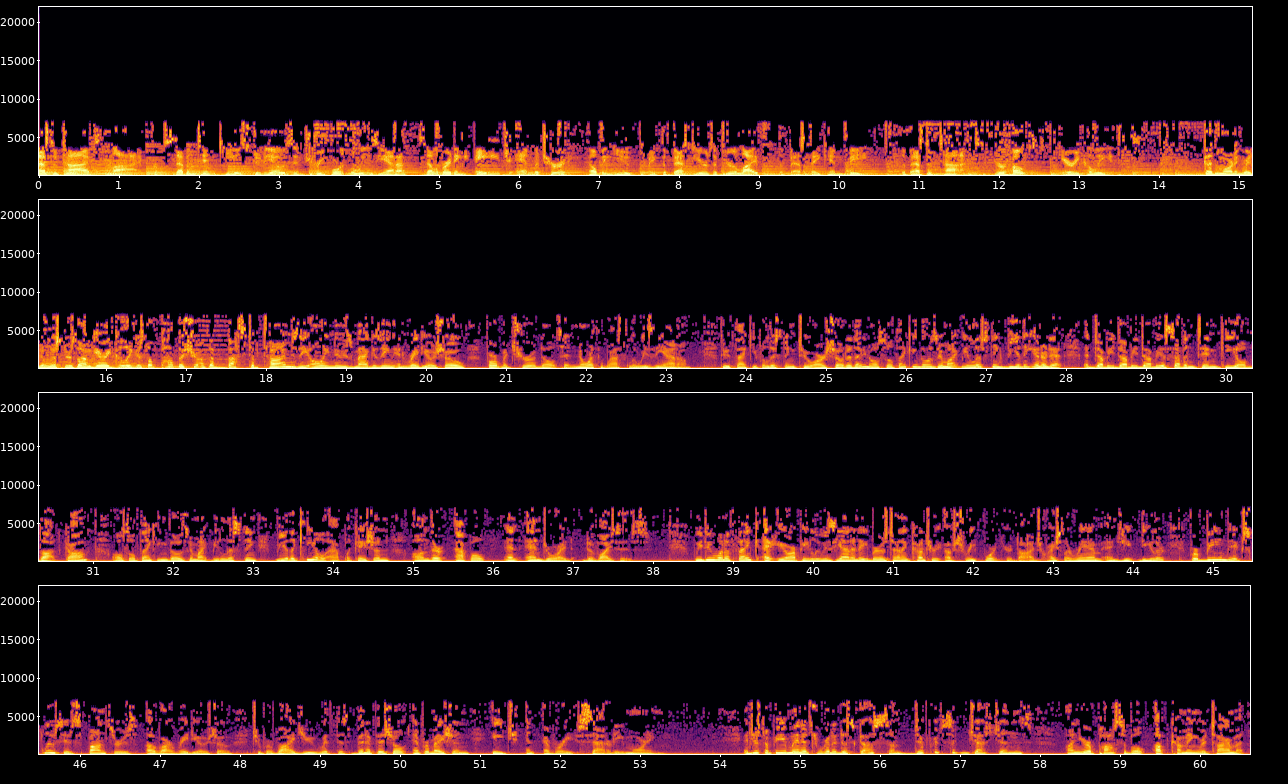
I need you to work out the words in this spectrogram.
Best of Times live from 710 Keel Studios in Shreveport, Louisiana, celebrating age and maturity, helping you make the best years of your life the best they can be. The Best of Times. Your host, Gary Calligas. Good morning, radio listeners. I'm Gary Calligas, the publisher of The Best of Times, the only news magazine and radio show for mature adults in Northwest Louisiana. Do thank you for listening to our show today, and also thanking those who might be listening via the internet at www.710keel.com. Also thanking those who might be listening via the Keel application on their Apple and Android devices. We do want to thank AARP Louisiana Neighbors Town and Country of Shreveport, your Dodge, Chrysler, Ram, and Jeep dealer, for being the exclusive sponsors of our radio show to provide you with this beneficial information each and every Saturday morning. In just a few minutes, we're going to discuss some different suggestions on your possible upcoming retirement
